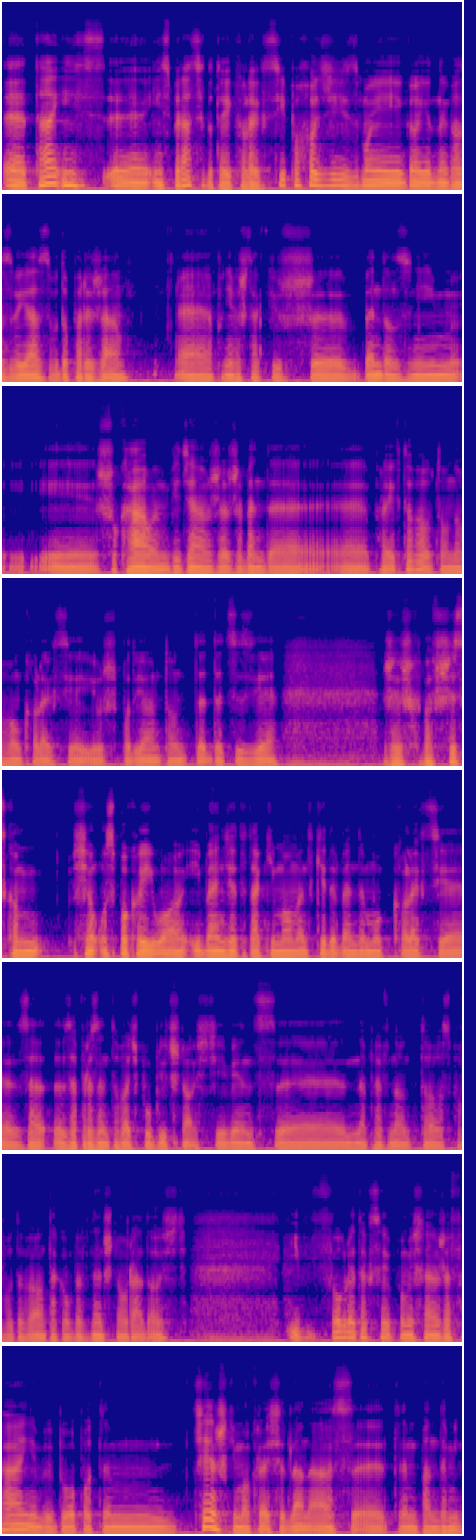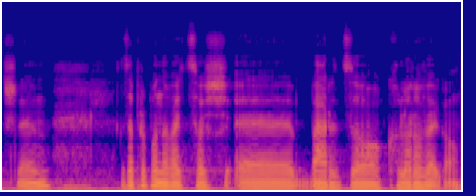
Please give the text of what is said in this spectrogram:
E, Ta ins e, inspiracja do tej kolekcji pochodzi z mojego jednego z wyjazdów do Paryża, e, ponieważ tak już będąc z nim szukałem, wiedziałem, że, że będę projektował tą nową kolekcję, już podjąłem tą de decyzję, że już chyba wszystko się uspokoiło i będzie to taki moment, kiedy będę mógł kolekcję za, zaprezentować publiczności, więc e, na pewno to spowodowało taką wewnętrzną radość. I w ogóle tak sobie pomyślałem, że fajnie by było po tym ciężkim okresie dla nas, e, tym pandemicznym, zaproponować coś e, bardzo kolorowego.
